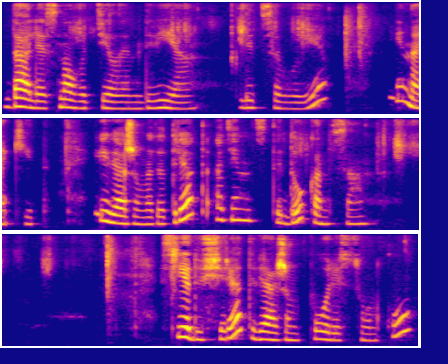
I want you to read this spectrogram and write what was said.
Далее снова делаем 2 лицевые и накид. И вяжем этот ряд 11 до конца. Следующий ряд вяжем по рисунку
